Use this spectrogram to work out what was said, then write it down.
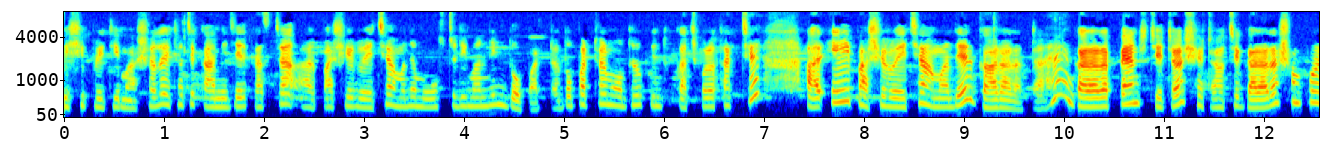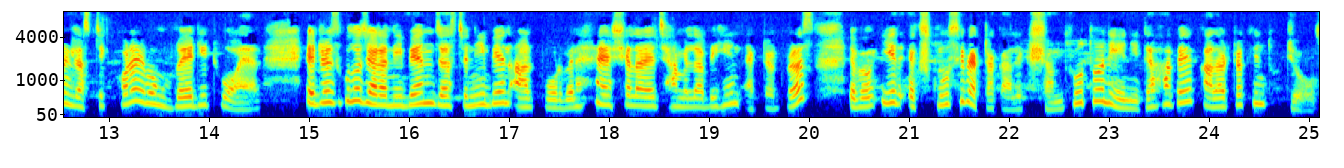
বেশি প্রিটি মার্শাল এটা হচ্ছে কামিজের কাজটা, আর পাশে রয়েছে আমাদের মোস্ট ডিমান্ডিং দোপাট্টা। দোপাট্টার মধ্যেও কিন্তু কাজ করা থাকছে। আর এই পাশে রয়েছে আমাদের গারারাটা হ্যাঁ? গারারা প্যান্ট যেটা, সেটা হচ্ছে গারারা সম্পূর্ণ ইলাস্টিক করা এবং রেডি টু ওয়ার এই ড্রেসগুলো যারা নিবেন জাস্ট নিবেন আর পরবেন। হ্যাঁ সেলাইয়ের ঝামেলাবিহীন একটা ড্রেস এবং ঈদ এক্সক্লুসিভ একটা কালেকশন দ্রুত নিয়ে নিতে হবে কালারটা কিন্তু জোস।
